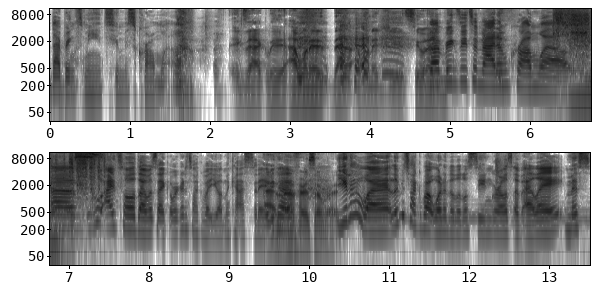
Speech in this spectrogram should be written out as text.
that brings me to Miss Cromwell. exactly. I wanted that. I wanted you to. that um, brings me to Madame Cromwell, Yes. um, who I told I was like, we're going to talk about you on the cast today I love her so much. you know what? Let me talk about one of the little scene girls of LA, Miss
